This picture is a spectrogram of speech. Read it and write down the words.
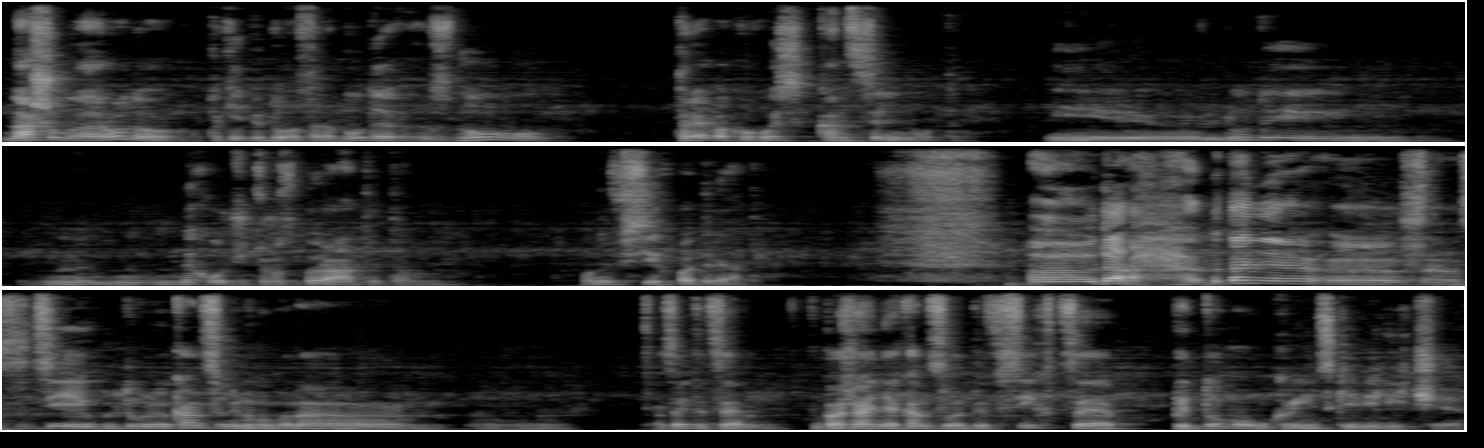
Нашому народу таке підозра буде знову треба когось канцельнути. І люди не, хочуть розбирати там. Вони всіх подряд. Е, да, питання е, з- з цією культурою канцелінгу, вона. Знаєте, це бажання канцелити всіх це питомо українське величие.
